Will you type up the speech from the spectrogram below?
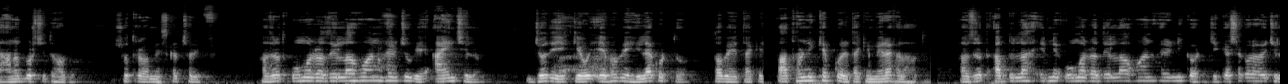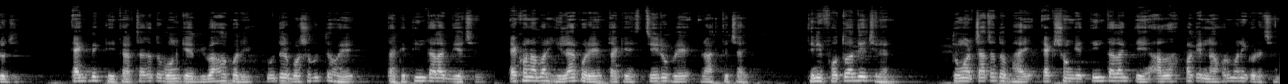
লানত বর্ষিত হবে। সূত্র মিসকাত শরীফ। হজরত উমর রাজিউল্লাহ আনহের যুগে আইন ছিল, যদি কেউ এভাবে হিলা করত, তবে তাকে পাথর নিক্ষেপ করে তাকে মেরে ফেলা হতো। হজরত আবদুল্লাহ ইবনে উমর রাজিউল্লাহ আনহের নিকট জিজ্ঞাসা করা হয়েছিল যে এক ব্যক্তি তার চাচাতো বোনকে বিবাহ করে ক্রুদের বশবর্তী হয়ে তাকে তিন তালাক দিয়েছে। এখন আবার হিলা করে তাকে স্ত্রীরূপে রাখতে চায়। তিনি ফতোয়া দিয়েছিলেন, তোমার চাচাতো ভাই একসঙ্গে তিন তালাক দিয়ে আল্লাহ পাকের নাফরমানি করেছেন।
